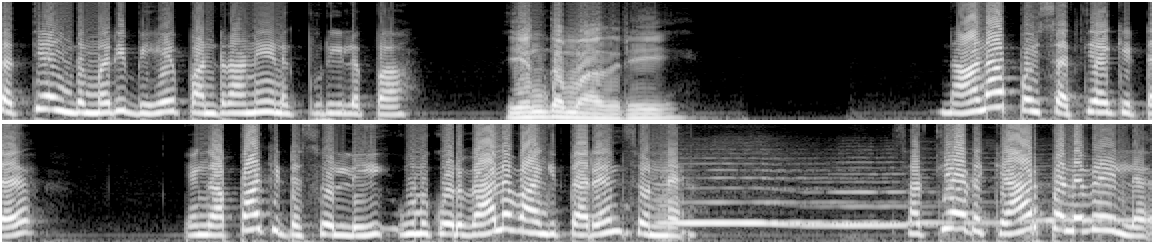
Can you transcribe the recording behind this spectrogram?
சத்யா இந்த மாதிரி பிஹேவ் பண்றானே எனக்கு புரியலப்பா. எந்த மாதிரி? நானா போய் சத்யா கிட்ட எங்க அப்பா கிட்ட சொல்லி உனக்கு ஒரு வேலை வாங்கி தரேன்னு சொன்னேன். சத்யா அதை கேர் பண்ணவே இல்லை.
